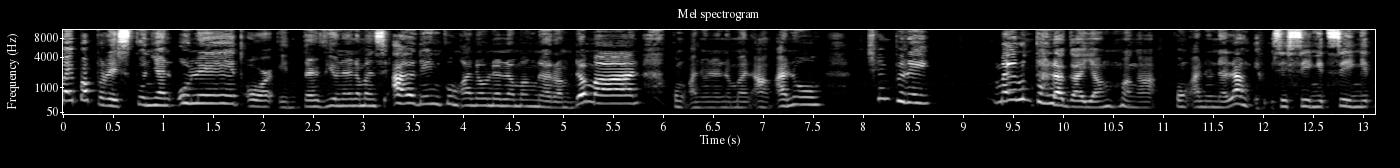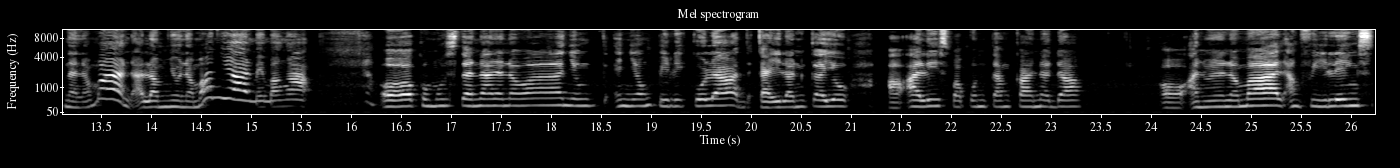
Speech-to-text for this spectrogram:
may papreskon yan ulit or interview na naman si Alden kung ano na namang naramdaman, kung ano na naman ang ano. Siyempre, mayroon talaga yung mga kung ano na lang, isisingit-singit na naman. Alam nyo naman yan, may mga oh, kumusta na, na naman yung inyong pelikula? Kailan kayo aalis papuntang Canada? O ano na naman ang feelings?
